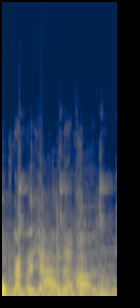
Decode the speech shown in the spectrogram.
รงกันนะย่าด้วยคะ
